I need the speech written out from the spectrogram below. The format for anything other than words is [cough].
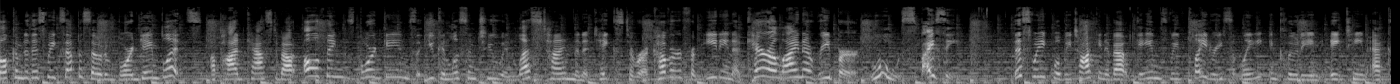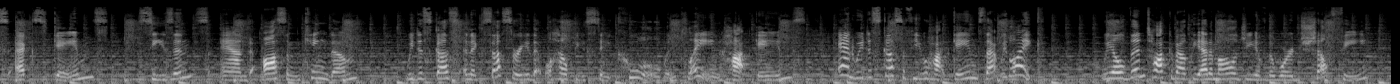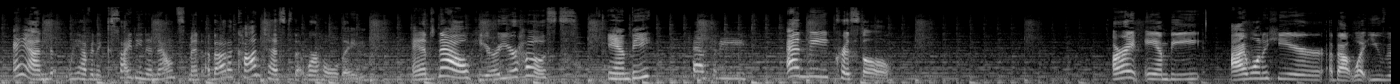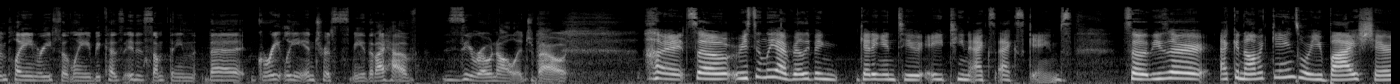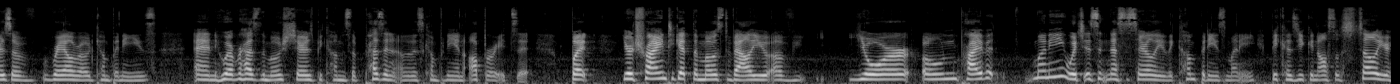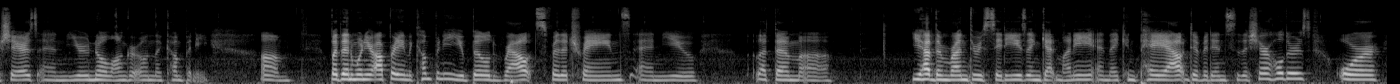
welcome to this week's episode of Board Game Blitz, a podcast about all things board games that you can listen to in less time than it takes to recover from eating a Carolina Reaper. Ooh, spicy! This week we'll be talking about games we've played recently, including 18xx games, Seasons, and Awesome Kingdom. We discuss an accessory that will help you stay cool when playing hot games, and we discuss a few hot games that we like. We'll then talk about the etymology of the word shelfie, and we have an exciting announcement about a contest that we're holding. And now, here are your hosts Ambi, Cassidy, and me, Crystal. All right, Ambi, I want to hear about what you've been playing recently because it is something that greatly interests me that I have zero knowledge about. All right, so recently I've really been getting into 18xx games. So these are economic games where you buy shares of railroad companies, and whoever has the most shares becomes the president of this company and operates it. But you're trying to get the most value of your own private money, which isn't necessarily the company's money, because you can also sell your shares and you no longer own the company. Um, but then when you're operating the company, you build routes for the trains and you let them. Uh, you have them run through cities and get money, and they can pay out dividends to the shareholders, or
